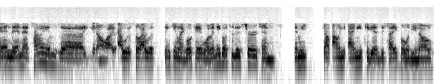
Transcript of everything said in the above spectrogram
And then at times, uh, you know, I, I was so I was thinking like, okay, well, let me go to this church and let me I, I need to get discipled, you know,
